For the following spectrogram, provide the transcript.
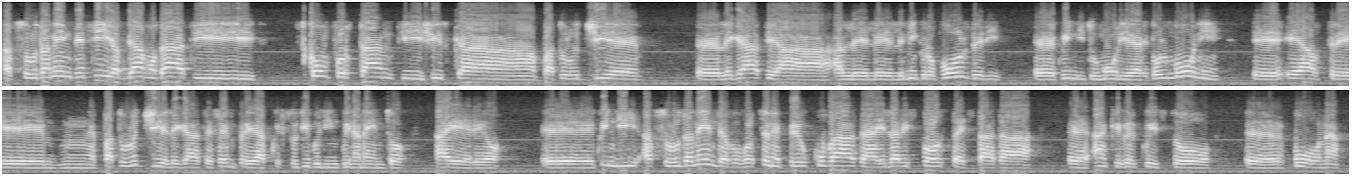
Assolutamente sì, abbiamo dati sconfortanti circa patologie eh, legate alle micropolveri, eh, quindi tumori ai polmoni, eh, e altre mh, patologie legate sempre a questo tipo di inquinamento aereo. Eh, quindi assolutamente la popolazione è preoccupata e la risposta è stata eh, anche per questo eh, buona.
